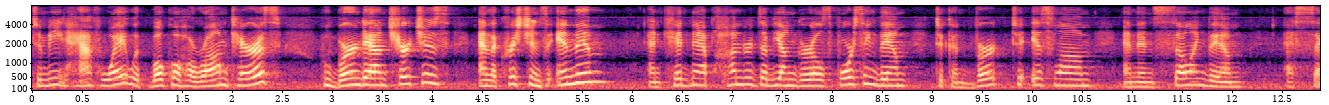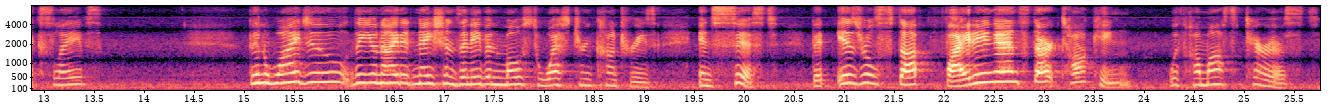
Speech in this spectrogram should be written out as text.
to meet halfway with Boko Haram terrorists who burn down churches and the Christians in them and kidnap hundreds of young girls, forcing them to convert to Islam and then selling them as sex slaves? Then why do the United Nations and even most Western countries insist that Israel stop fighting and start talking with Hamas terrorists?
